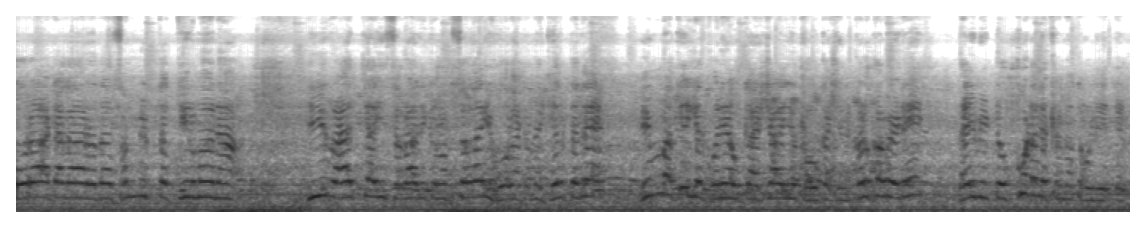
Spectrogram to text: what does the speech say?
ಹೋರಾಟಗಾರರ ಸಂಯುಕ್ತ ತೀರ್ಮಾನ. ಈ ರಾಜ್ಯ, ಈ ಸಭಾಧಿಕಾರ ಸಲ ಈ ಹೋರಾಟನ ಗೆಲ್ತದೆ. ನಿಮ್ಮ ಕೈಗೆ ಕೊನೆ ಅವಕಾಶ, ಈ ಅವಕಾಶನ ಕಳ್ಕೋಬೇಡಿ. ದಯವಿಟ್ಟು ಕೂಡಲೇ ಕ್ರಮ ತಗೊಳ್ಳಿ ಅಂತೇಳಿ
